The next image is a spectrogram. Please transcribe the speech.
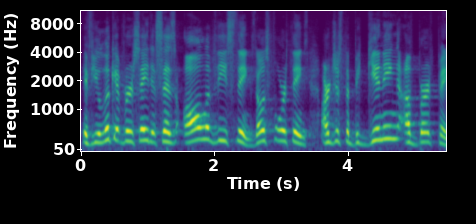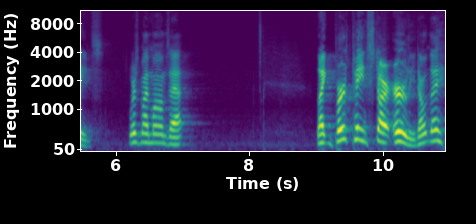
if you look at verse 8, it says all of these things, those four things, are just the beginning of birth pains. Where's my mom's at? Like, birth pains start early, don't they?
